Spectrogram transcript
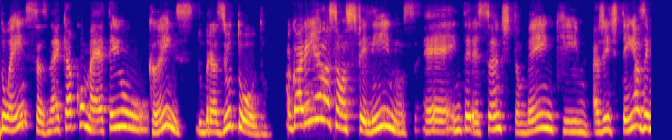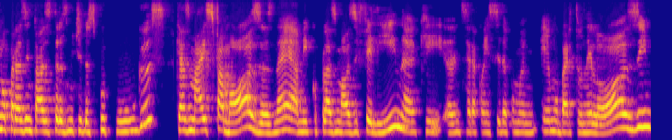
doenças né, que acometem os cães do Brasil todo. Agora, em relação aos felinos, é interessante também que a gente tem as hemoparasitoses transmitidas por pulgas, que as mais famosas, né, a micoplasmose felina, que antes era conhecida como hemobartonelose,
